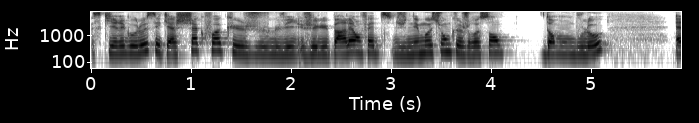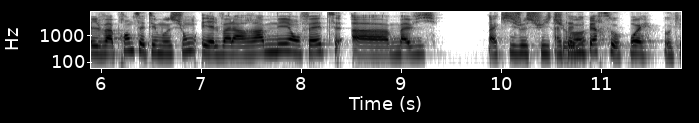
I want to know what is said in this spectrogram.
ce qui est rigolo, c'est qu'à chaque fois que je, lui vais, je vais lui parler en fait d'une émotion que je ressens dans mon boulot, elle va prendre cette émotion et elle va la ramener en fait à ma vie, à qui je suis, à tu ta vois. vie perso. Ouais. Ok.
